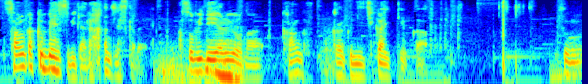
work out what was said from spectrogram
三角ベースみたいな感じですかね。遊びでやるような感覚に近いっていうか、その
